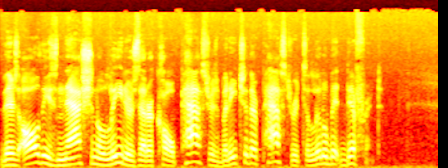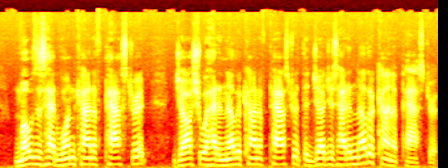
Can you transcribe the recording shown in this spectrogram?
there's all these national leaders that are called pastors, but each of their pastorates a little bit different. Moses had one kind of pastorate, Joshua had another kind of pastorate, the judges had another kind of pastorate.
